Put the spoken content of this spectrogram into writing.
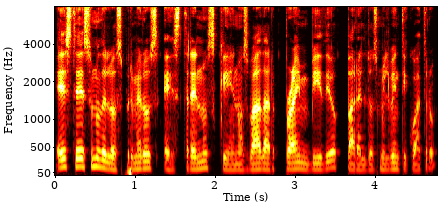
Este es uno de los primeros estrenos que nos va a dar Prime Video para el 2024.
